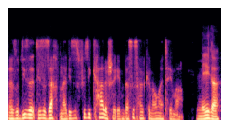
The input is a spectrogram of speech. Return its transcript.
äh, so diese, diese Sachen, halt dieses Physikalische eben, das ist halt genau mein Thema. Mega.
